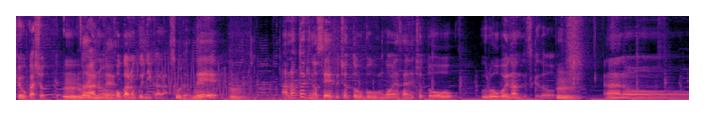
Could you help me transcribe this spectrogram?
教科書って、うんね。あの他の国から。そうだよね。で、うん。あの時の政府ちょっと僕もごめんなさいね。ちょっとおうろ覚えなんですけど、あのー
